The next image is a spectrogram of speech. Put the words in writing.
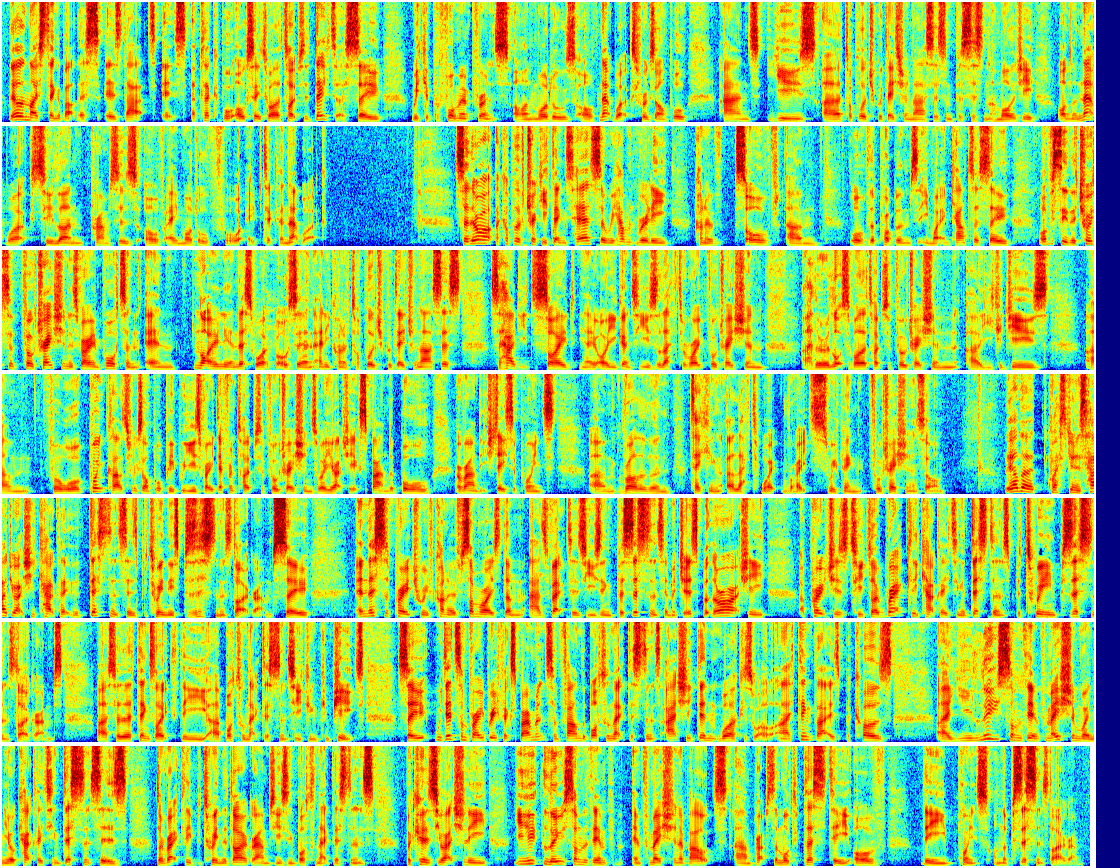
The other nice thing about this is that it's applicable also to other types of data. So we could perform inference on models of networks, for example, and use uh, topological data analysis and persistent homology on the network to learn parameters of a model for a particular network. So there are a couple of tricky things here. So we haven't really kind of solved um, all of the problems that you might encounter. So obviously the choice of filtration is very important in not only in this work, but also in any kind of topological data analysis. So how do you decide, you know, are you going to use the left to right filtration? Uh, there are lots of other types of filtration uh, you could use. Um, for point clouds, for example, people use very different types of filtrations where you actually expand the ball around each data point um, rather than taking a left, right, right sweeping filtration and so on. The other question is how do you actually calculate the distances between these persistence diagrams? So in this approach, we've kind of summarized them as vectors using persistence images, but there are actually approaches to directly calculating a distance between persistence diagrams. Uh, so there are things like the uh, bottleneck distance you can compute. So we did some very brief experiments and found the bottleneck distance actually didn't work as well. And I think that is because uh, you lose some of the information when you're calculating distances directly between the diagrams using bottleneck distance because you actually you lose some of the information about um, perhaps the multiplicity of the points on the persistence diagram.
